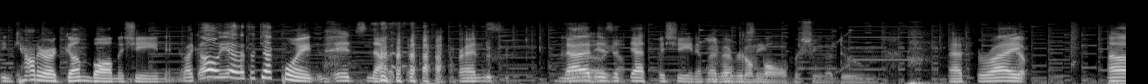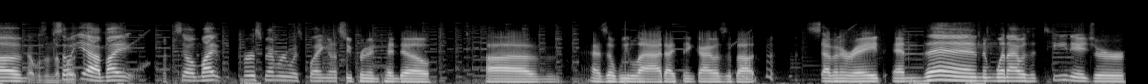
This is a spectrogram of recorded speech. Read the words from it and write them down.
encounter a gumball machine and you're like, oh yeah, that's a checkpoint. It's not, a checkpoint, friends. That Oh, is yeah. a death machine if I've Evil ever seen. gumball machine of doom. That's right. Yep. Um, That was in the so book. yeah, my so my first memory was playing on Super Nintendo um, as a wee lad. I think I was about seven or eight, and then when I was a teenager,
